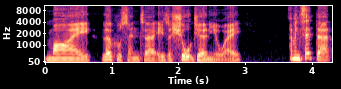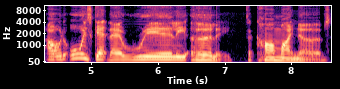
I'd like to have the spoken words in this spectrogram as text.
my local centre is a short journey away. Having said that, I would always get there really early to calm my nerves.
